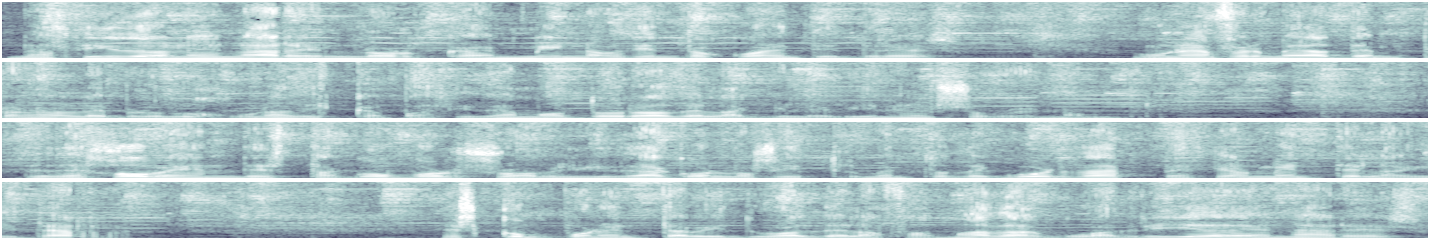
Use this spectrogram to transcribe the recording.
Nacido en Henares, Lorca, en 1943, una enfermedad temprana le produjo una discapacidad motora de la que le viene el sobrenombre. Desde joven destacó por su habilidad con los instrumentos de cuerda, especialmente la guitarra es componente habitual de la famada Cuadrilla de Henares,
